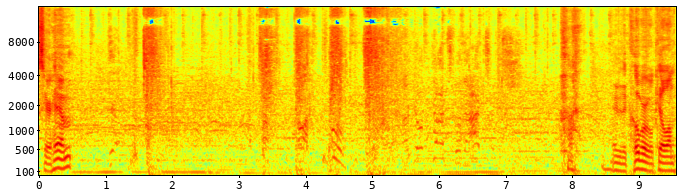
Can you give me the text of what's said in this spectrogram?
Takes care of him. Maybe the Cobra will kill him.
